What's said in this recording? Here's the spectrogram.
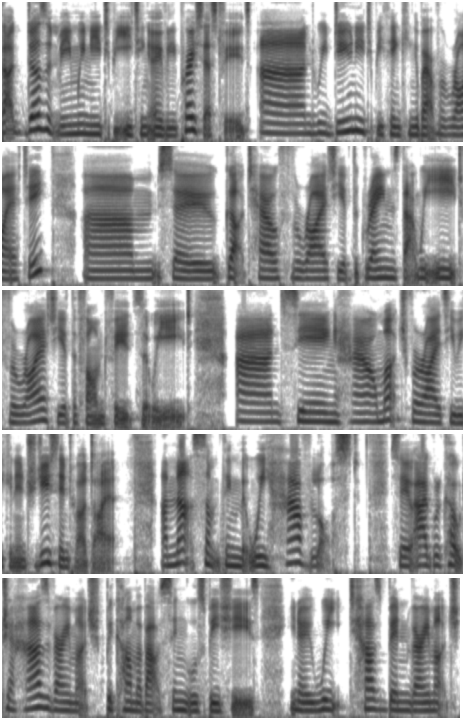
that doesn't mean we need to be eating overly processed foods, and we do need to be thinking about variety. Um, so, gut health, variety of the grains that we eat, variety of the farmed foods that we eat, and seeing how much variety we can introduce into our diet. And that's something that we have lost. So, agriculture has very much become about single species. You know, wheat has been very much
